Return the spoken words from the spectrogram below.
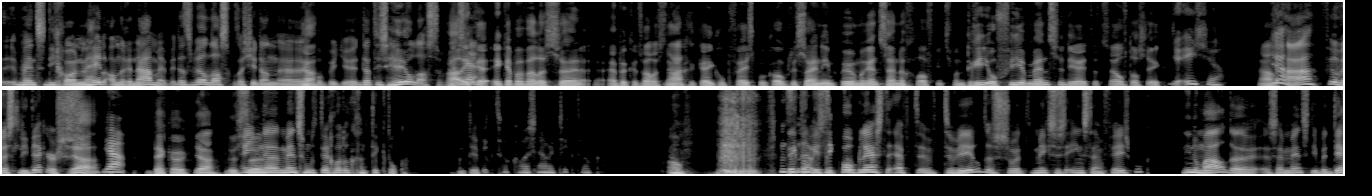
eens mensen die gewoon een hele andere naam hebben. Dat is wel lastig als je dan... eh, dat is heel lastig. Nou, ik, eh, ik heb er wel eens, eh, heb ik het wel eens nagekeken op Facebook ook. Er zijn in Purmerend zijn er geloof ik iets van drie of vier mensen die heten hetzelfde als ik. Jeetje. Nou, Ja, veel Wesley Dekkers. ja, Ja, Dekker, ja. Dus En mensen moeten tegenwoordig ook gaan TikTokken. Een tip. TikTok was nou weer TikTok. Oh. Nou, TikTok is de populairste app ter, ter wereld. Dus een soort mix tussen Insta en Facebook. Niet normaal. Er zijn mensen die hebben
